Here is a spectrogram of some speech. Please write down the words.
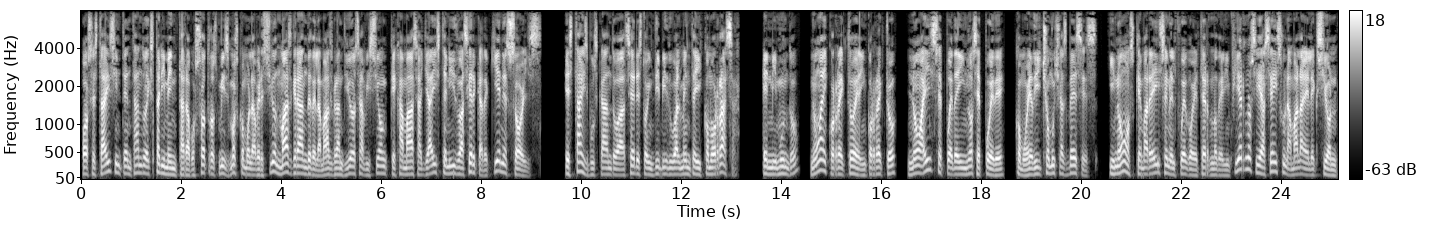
Os estáis intentando experimentar a vosotros mismos como la versión más grande de la más grandiosa visión que jamás hayáis tenido acerca de quiénes sois. Estáis buscando hacer esto individualmente y como raza. En mi mundo, no hay correcto e incorrecto, no hay se puede y no se puede, como he dicho muchas veces, y no os quemaréis en el fuego eterno del infierno si hacéis una mala elección,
